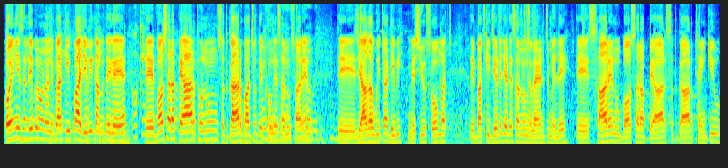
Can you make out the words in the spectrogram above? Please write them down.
ਕੋਈ ਨਹੀਂ ਸੰਦੀਪ ਰੋਣਾ ਨਹੀਂ ਬਾਕੀ ਭਾਜੀ ਵੀ ਕੰਮ ਤੇ ਗਏ ਆ. ਤੇ ਬਹੁਤ ਸਾਰਾ ਪਿਆਰ ਤੁਹਾਨੂੰ ਸਤਿਕਾਰ ਬਾਅਦ ਚੋਂ ਦੇਖੋਗੇ ਸਾਨੂੰ ਸਾਰਿਆਂ ਨੂੰ। ਤੇ ਯਾਦ ਆਊਗੀ ਤੁਹਾਡੀ ਵੀ ਮਿਸ ਯੂ ਸੋ ਮੱਚ। ਤੇ ਬਾਕੀ ਜਿਹੜੇ ਜਿਹੜੇ ਸਾਨੂੰ ਇੰਗਲੈਂਡ 'ਚ ਮਿਲੇ ਤੇ ਸਾਰਿਆਂ ਨੂੰ ਬਹੁਤ ਸਾਰਾ ਪਿਆਰ ਸਤਿਕਾਰ ਥੈਂਕ ਯੂ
